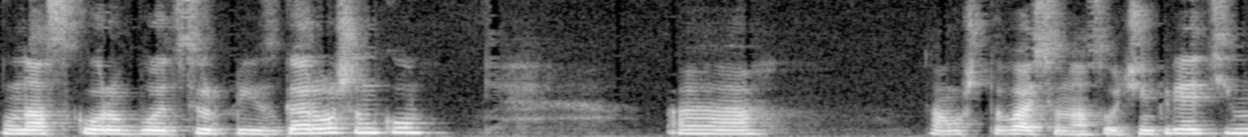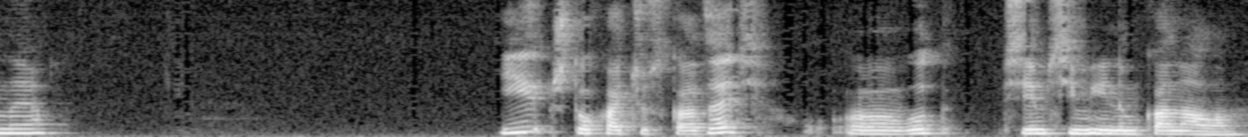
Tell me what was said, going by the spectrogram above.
У нас скоро будет сюрприз горошинку. А, потому что Вася у нас очень креативная. И что хочу сказать, а, вот всем семейным каналам,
